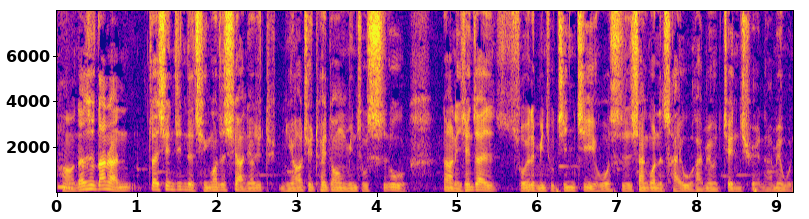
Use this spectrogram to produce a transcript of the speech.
啊。但是当然，在现今的情况之下，你要去你要去推动民主事务。那你现在所谓的民族经济或是相关的财务还没有健全、还没有稳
